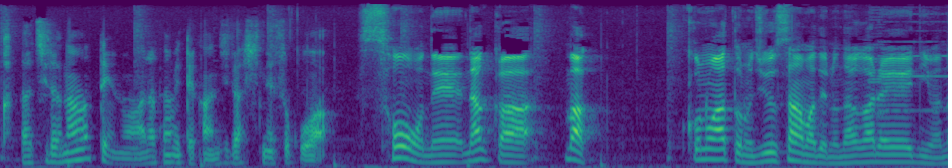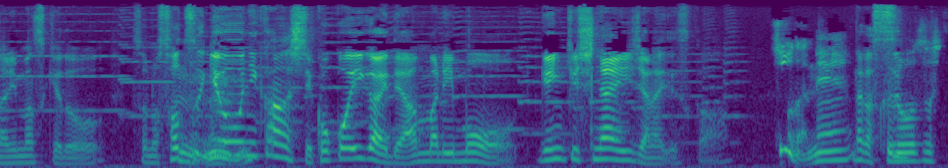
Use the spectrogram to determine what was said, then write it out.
形だなっていうのを改めて感じだしね、そこは。そうねなんかまあこの後の13までの流れにはなりますけどその卒業に関してここ以外であんまりもう言及しないじゃないですかそうだね。なんかすクローズして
